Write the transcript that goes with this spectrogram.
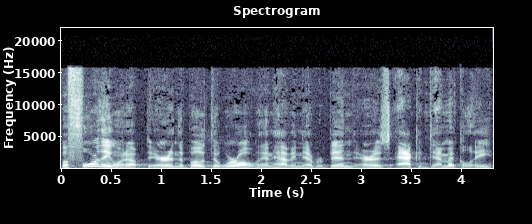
before they went up there, in the boat that we're all in, having never been there, is academically,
